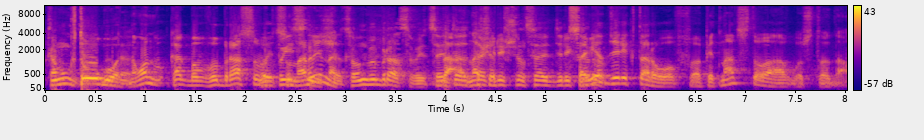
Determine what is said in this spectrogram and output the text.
Кому Кто угодно. Да. Он как бы выбрасывается вот на рынок. Сейчас. Он выбрасывается. Да, Это значит, так решил совет директоров? Совет директоров 15 августа, да,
